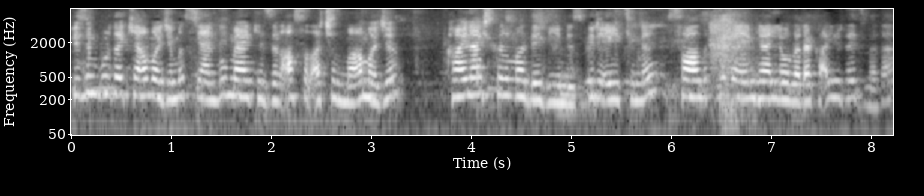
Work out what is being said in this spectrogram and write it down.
Bizim buradaki amacımız yani bu merkezin asıl açılma amacı kaynaştırma dediğimiz bir eğitimi sağlıklı ve engelli olarak ayırt etmeden,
